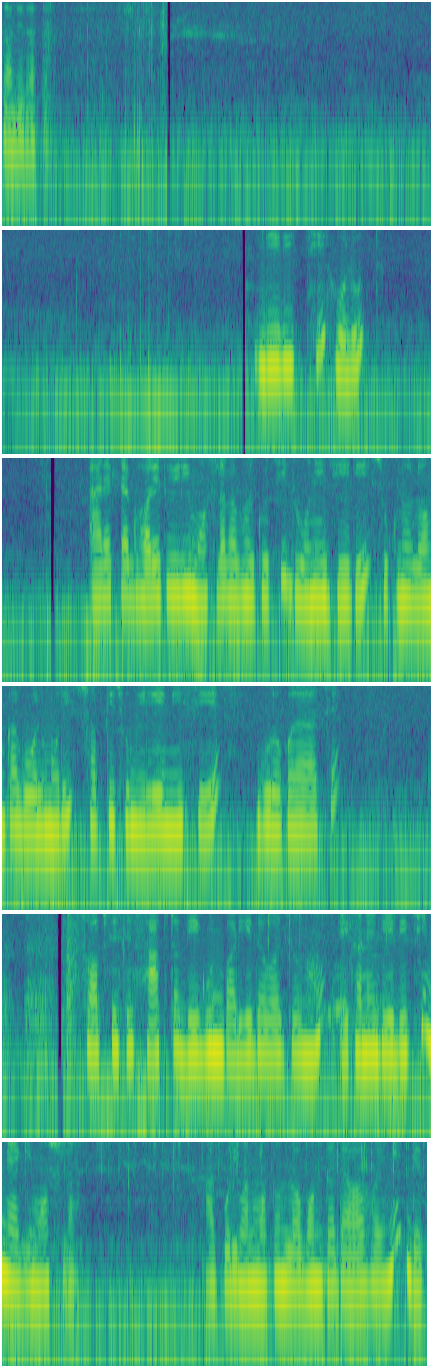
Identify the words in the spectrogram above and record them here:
চালের আটা। দিয়ে দিচ্ছি হলুদ। আর একটা ঘরে তৈরি মশলা ব্যবহার করছি, ধনে, জিরে, শুকনো লঙ্কা, গোলমরিচ সব কিছু মিলিয়ে মিশিয়ে গুঁড়ো করা আছে। সব শেষে স্বাদটা দ্বিগুণ বাড়িয়ে দেওয়ার জন্য এখানে দিয়ে দিচ্ছি ম্যাগি মশলা। আর পরিমাণ মতন লবণটা দেওয়া হয়নি দেব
